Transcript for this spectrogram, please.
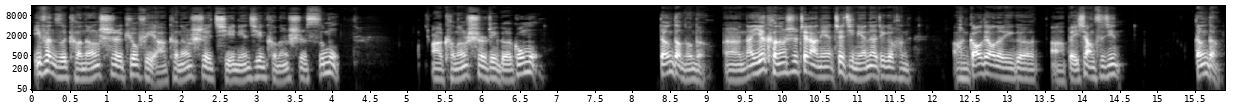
一份子可能是 QF 啊，可能是企业年金，可能是私募啊，可能是这个公募等等等等。嗯，那也可能是这两年这几年的这个很很高调的一个啊北向资金等等。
